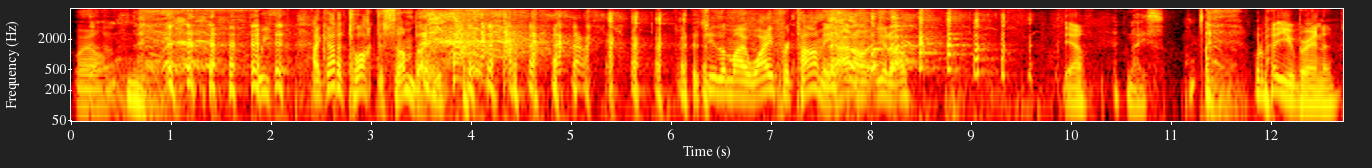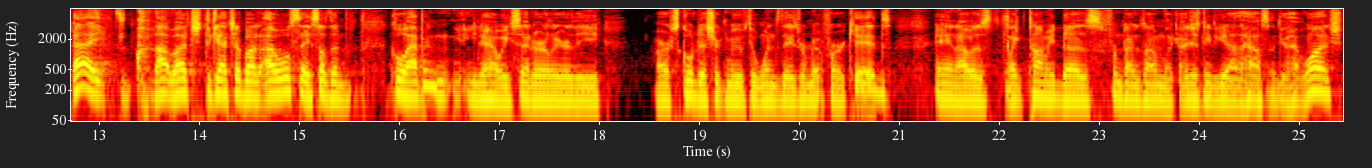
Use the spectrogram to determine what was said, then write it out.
Well, we, I got to talk to somebody. it's either my wife or Tommy. I don't, you know. Yeah. Nice. What about you, Brandon? Hey, not much to catch up on. I will say something cool happened. You know how we said earlier the our school district moved to Wednesdays remote for our kids, and I was like Tommy does from time to time. Like I just need to get out of the house and go have lunch,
